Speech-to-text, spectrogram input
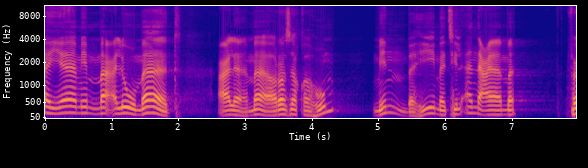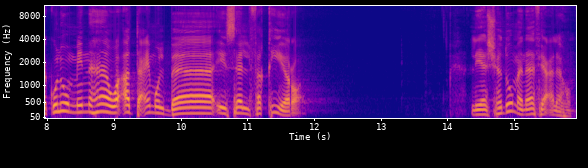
أيام معلومات على ما رزقهم من بهيمة الأنعام فكلوا منها وأطعموا البائس الفقير ليشهدوا منافع لهم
